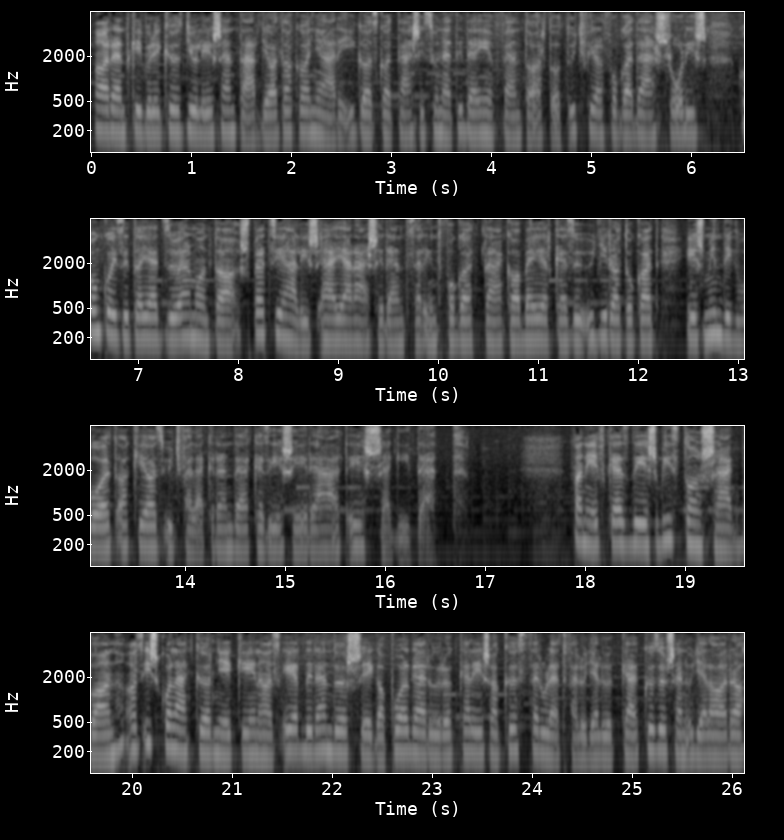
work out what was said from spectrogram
A rendkívüli közgyűlésen tárgyaltak a nyári igazgatási szünet idején fenntartott ügyfélfogadásról is. Konkolyzita jegyző elmondta, speciális eljárási rend szerint fogadták a beérkező ügyiratokat, és mindig volt, aki az ügyfelek rendelkezésére állt és segített. Tanévkezdés biztonságban. Az iskolák környékén az érdi rendőrség a polgárőrökkel és a közterület felügyelőkkel közösen ügyel arra,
